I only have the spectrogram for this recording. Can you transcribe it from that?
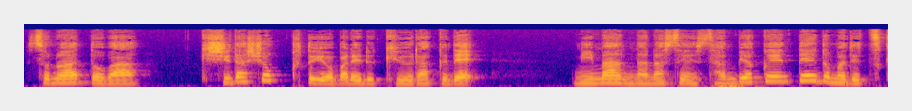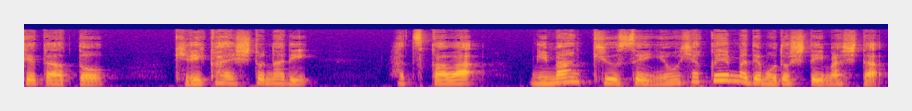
その後は、岸田ショックと呼ばれる急落で、27,300円程度までつけた後、切り返しとなり、20日は29,400円まで戻していました。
